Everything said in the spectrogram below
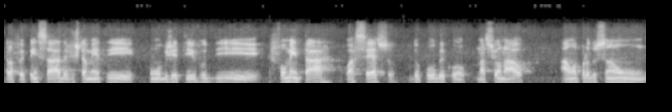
Ela foi pensada justamente com o objetivo de fomentar o acesso do público nacional a uma produção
